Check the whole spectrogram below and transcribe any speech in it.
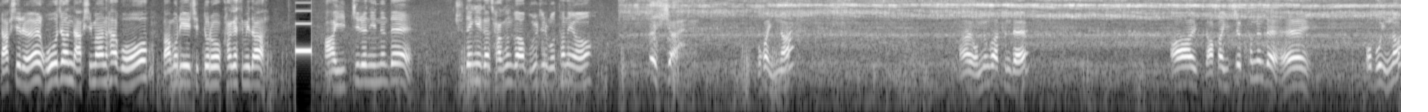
낚시를 오전 낚시만 하고 마무리 짓도록 하겠습니다. 아 입질은 있는데 주댕이가 작은가 물질 못하네요. 으쌰. 뭐가 있나? 아 없는 것 같은데 아 아까 입질 컸는데 에이 어 뭐 있나?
